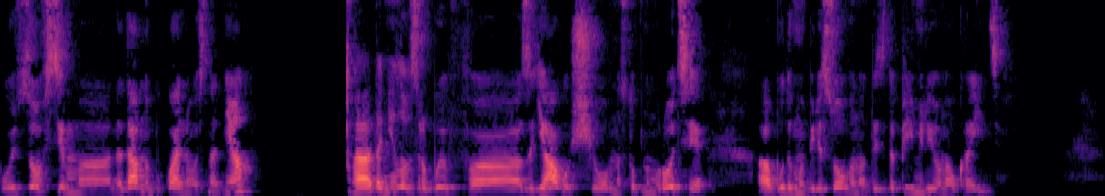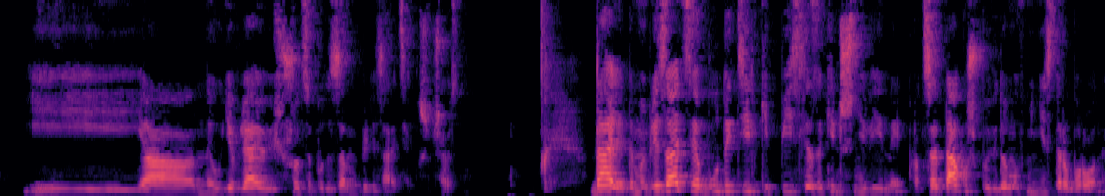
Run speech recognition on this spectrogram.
Бо ось зовсім е, недавно, буквально ось на днях, е, Данілов зробив заяву, що в наступному році буде мобілізовано десь до півмільйона українців. І я не уявляю, що це буде за мобілізація, якщо чесно. Далі, демобілізація буде тільки після закінчення війни. Про це також повідомив міністр оборони.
